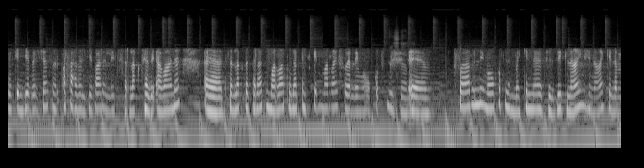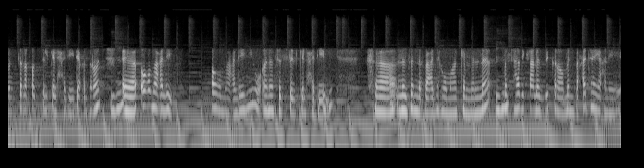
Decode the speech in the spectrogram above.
يمكن جبل شمس من أصعب الجبال اللي تسلقتها بأمانة. آه تسلقتها ثلاث مرات ولكن في كل مرة يصير لي موقف. ما شاء الله. آه صار لي موقف لما كنا في الزيب لاين هناك لما انطلق السلك الحديدي عذرا آه أغمى علي. أغمى علي وأنا في السلك الحديدي فنزلنا بعدها وما كملنا. بس هذه كانت ذكرى. ومن بعدها يعني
